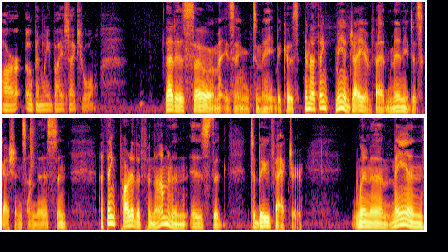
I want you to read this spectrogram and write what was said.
are openly bisexual that is so amazing to me because, and I think me and Jay have had many discussions on this, and I think part of the phenomenon is the taboo factor. When a man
